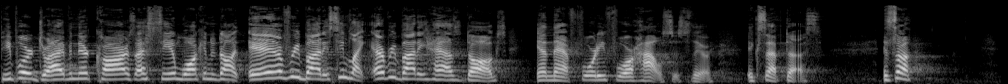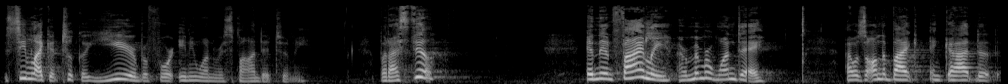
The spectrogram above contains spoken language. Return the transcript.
People are driving their cars. I see them walking the dog. Everybody, it seems like everybody has dogs in that 44 houses there, except us. And so it seemed like it took a year before anyone responded to me. But I still. And then finally, I remember one day, I was on the bike and God,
